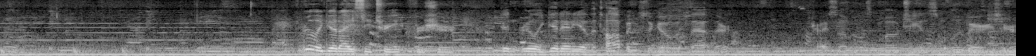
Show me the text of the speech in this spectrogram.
Hmm. Really good icy treat for sure. Didn't really get any of the toppings to go with that there. Try some of this mochi and some blueberries here.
